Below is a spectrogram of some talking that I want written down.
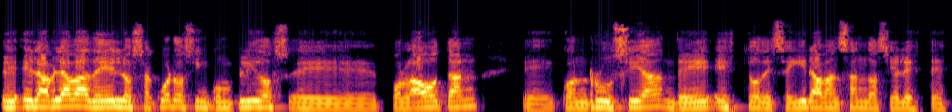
él hablaba de los acuerdos incumplidos eh, por la OTAN con Rusia de esto de seguir avanzando hacia el este.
